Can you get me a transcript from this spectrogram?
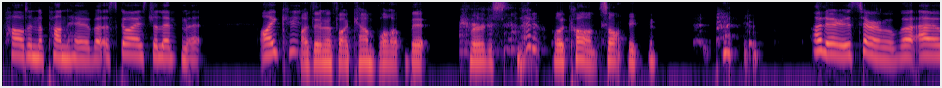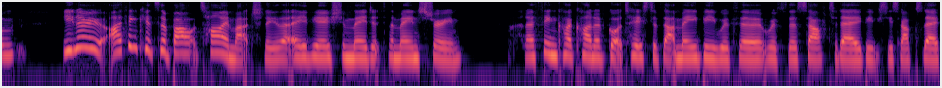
pardon the pun here, but the sky is the limit. I could. I don't know if I can bit, Curtis. I can't. Sorry. I know it's terrible, but um, you know, I think it's about time actually that aviation made it to the mainstream, and I think I kind of got a taste of that maybe with the with the South Today, BBC South Today.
